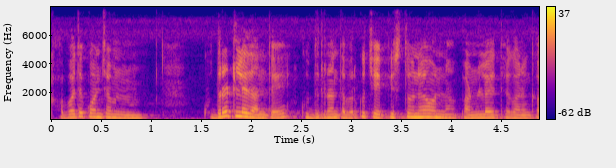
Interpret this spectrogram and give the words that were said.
కాకపోతే కొంచెం కుదరట్లేదు అంతే కుదిరినంత వరకు చేపిస్తూనే ఉన్నా. పనులు అయితే కనుక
